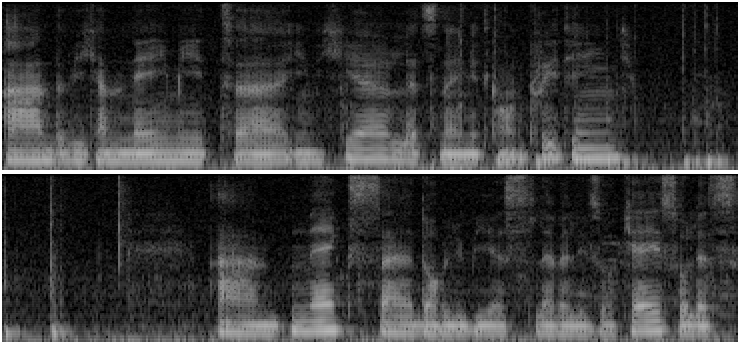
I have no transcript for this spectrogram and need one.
And we can name it uh, in here. Let's name it concreting and next uh, WBS level is okay so let's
